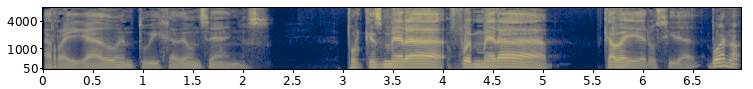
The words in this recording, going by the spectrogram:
arraigado en tu hija de 11 años? Porque es mera, fue mera caballerosidad. Bueno,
